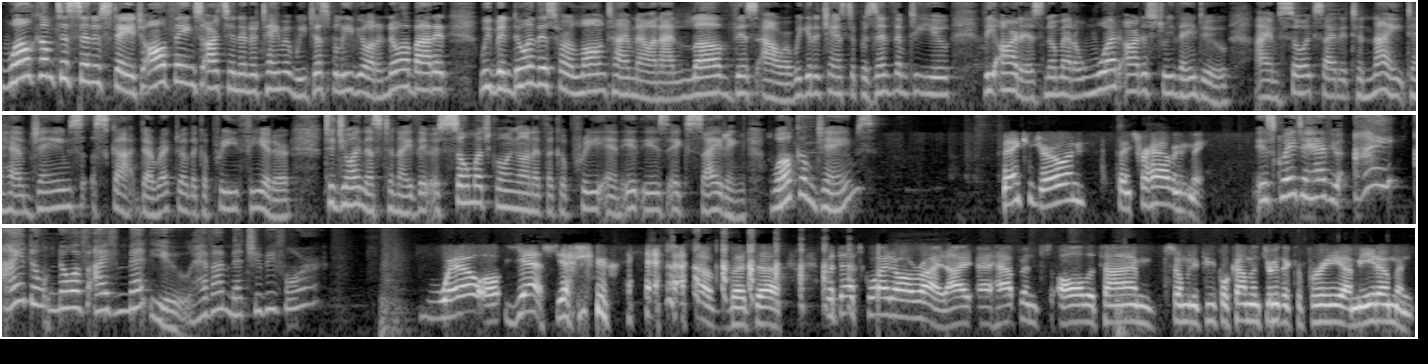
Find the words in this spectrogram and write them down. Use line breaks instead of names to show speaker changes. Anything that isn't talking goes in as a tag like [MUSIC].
Welcome to Center Stage, all things arts and entertainment. We just believe you ought to know about it. We've been doing this for a long time now, and I love this hour. We get a chance to present them to you, the artists, no matter what artistry they do. I am so excited tonight to have James Scott, director of the Capri Theater, to join us tonight. There is so much going on at the Capri, and it is exciting. Welcome, James.
Thank you, Joan. Thanks for having me.
It's great to have you. I I don't know if I've met you. Have I met you before?
Well, oh, yes, [LAUGHS] yes, you have, but uh, but that's quite all right. I it happens all the time. So many people coming through the Capri. I meet them and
